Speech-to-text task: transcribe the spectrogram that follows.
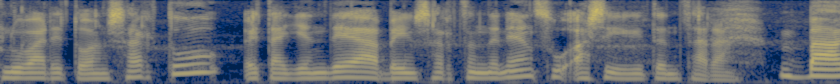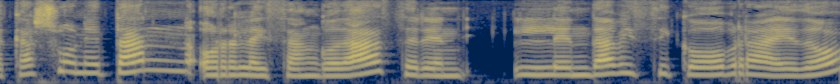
klubaretoan sartu eta jendea behin sartzen denean zu hasi egiten zara. Ba, kasu honetan horrela izango da, zeren lendabiziko obra edo,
